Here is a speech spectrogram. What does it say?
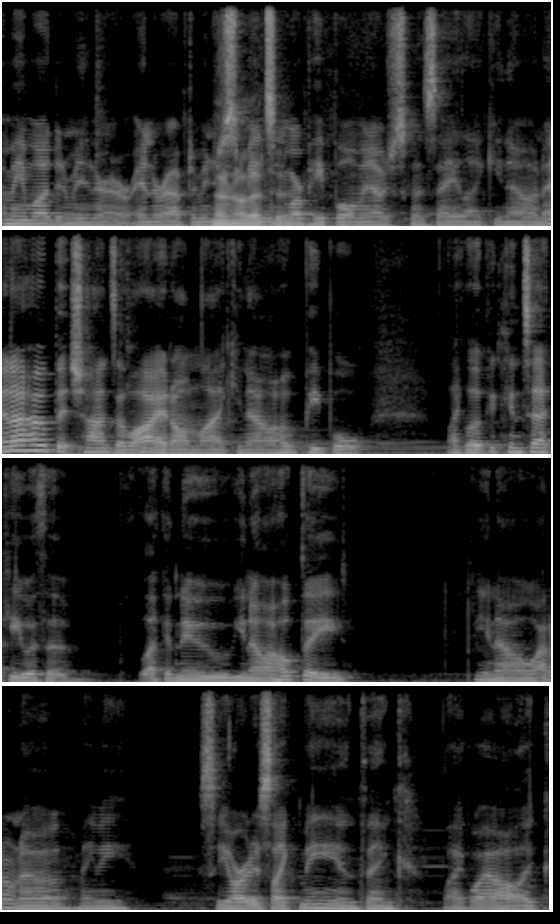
I mean, well, I didn't mean to inter- interrupt. I mean, just no, meeting it. more people. I mean, I was just gonna say, like, you know, and, and I hope it shines a light on, like, you know, I hope people, like, look at Kentucky with a, like, a new, you know, I hope they, you know, I don't know, maybe see artists like me and think, like, wow, like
